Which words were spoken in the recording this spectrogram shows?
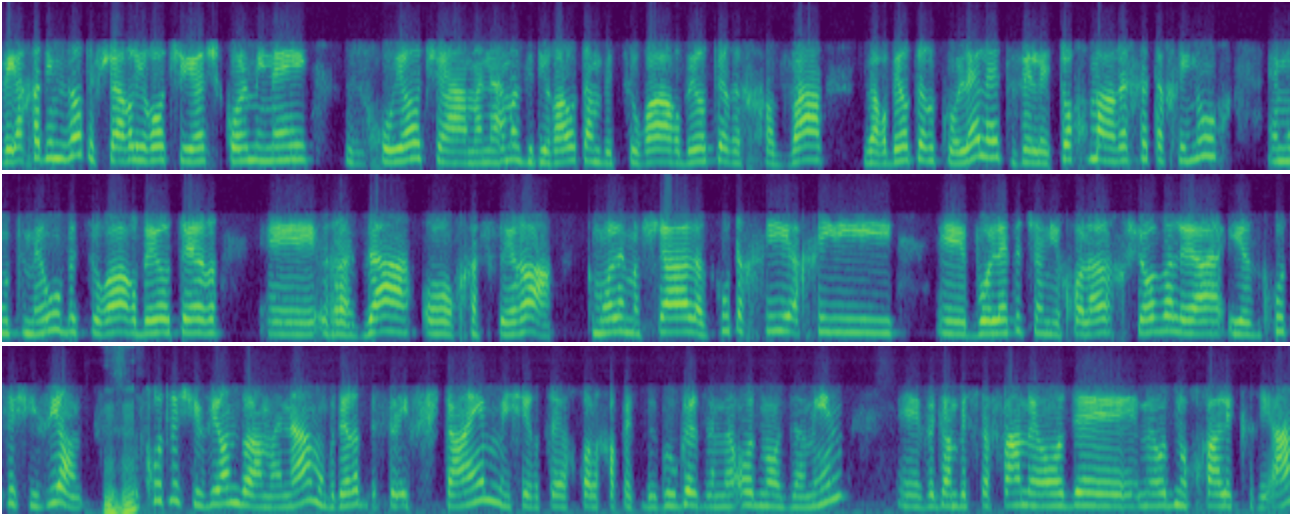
ויחד עם זאת אפשר לראות שיש כל מיני זכויות שהאמנה מגדירה אותן בצורה הרבה יותר רחבה והרבה יותר כוללת, ולתוך מערכת החינוך הם הוטמעו בצורה הרבה יותר אה, רזה או חסרה, כמו למשל הזכות הכי הכי בולטת שאני יכולה לחשוב עליה היא הזכות לשוויון. Mm-hmm. הזכות לשוויון באמנה מוגדרת בסעיף 2, מי שירצה יכול לחפש בגוגל, זה מאוד מאוד זמין, אה, וגם בשפה מאוד, אה, מאוד נוחה לקריאה.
